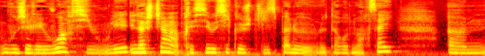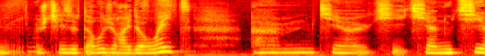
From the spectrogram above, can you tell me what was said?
Vous irez voir si vous voulez. Et là, je tiens à préciser aussi que j'utilise pas le, tarot de Marseille. J'utilise le tarot du Rider Waite. qui, qui, est un outil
